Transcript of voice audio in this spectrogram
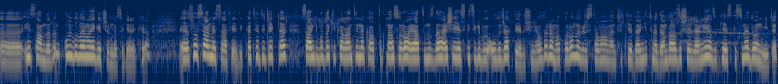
e, insanların uygulamaya geçirmesi gerekiyor. E, sosyal mesafeye dikkat edecekler. Sanki buradaki karantina kalktıktan sonra hayatımızda her şey eskisi gibi olacak diye düşünüyorlar ama koronavirüs tamamen Türkiye'den gitmeden bazı şeyler ne yazık ki eskisine dönmeyecek.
